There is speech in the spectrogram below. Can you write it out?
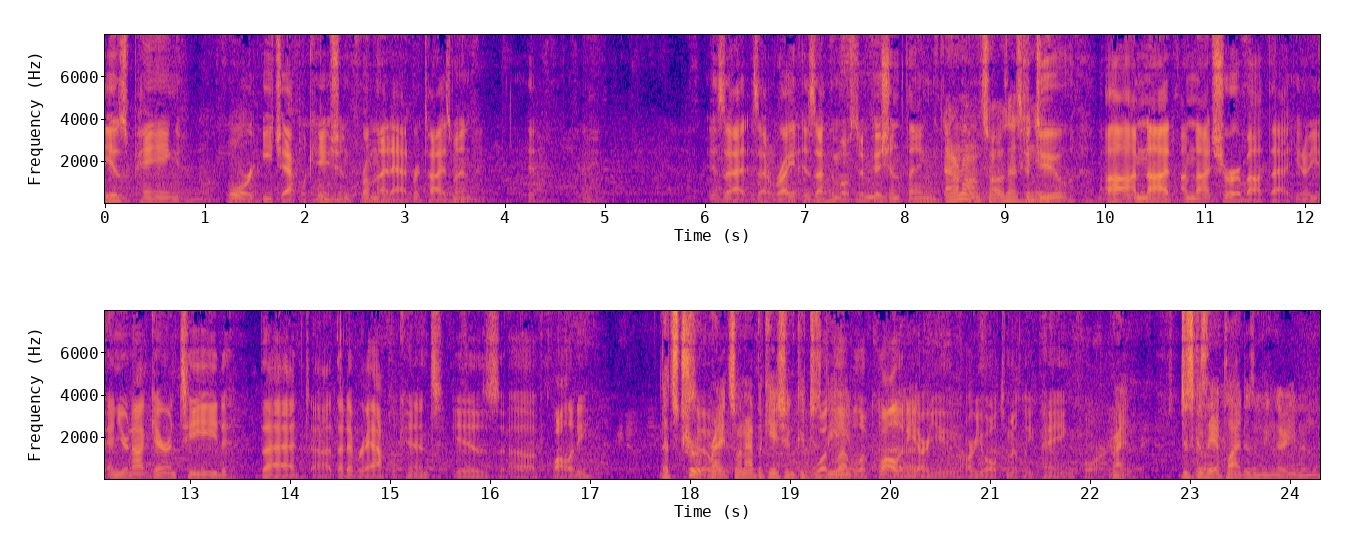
is paying for each application from that advertisement. Is that is that right? Is that the most efficient thing? I don't know. So I was to asking you. do. Uh, I'm not. I'm not sure about that. You know, and you're not guaranteed that uh, that every applicant is uh, of quality. That's true. So right. So an application could just what be what level of quality uh, are you are you ultimately paying for? right. Just because they apply doesn't mean they're even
